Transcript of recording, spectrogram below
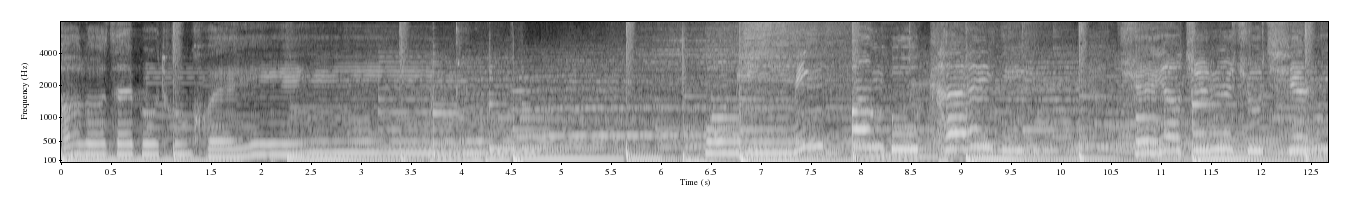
花落在不同回忆，我明明放不开你，却要止住牵引。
